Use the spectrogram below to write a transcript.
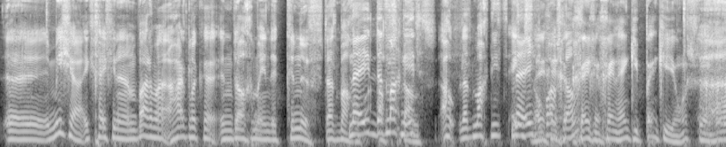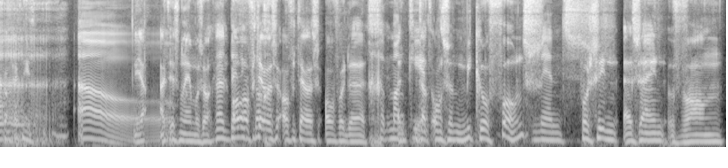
Uh, Misha, ik geef je een warme, hartelijke en welgemeende knuf. Dat mag Nee, dat mag niet. Oh, dat mag niet eens nee. op nee, afstand? Geen, geen, geen Henky Panky, jongens. Uh, uh, dat kan echt niet. Oh. Ja, het is helemaal zo. Oh, oh, vertel, eens, oh, vertel eens over de... Dat onze microfoons Mens. voorzien zijn van...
